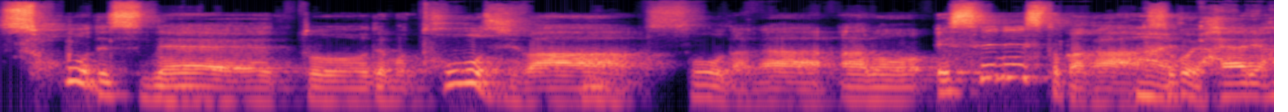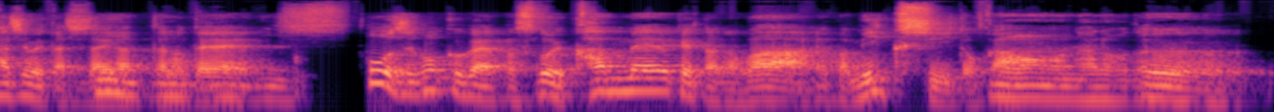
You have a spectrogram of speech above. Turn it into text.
そうですね。えっと、でも当時は、そうだな、あの、SNS とかがすごい流行り始めた時代だったので、うんうんうん当時僕がやっぱすごい感銘を受けたのは、やっぱミクシーとか、ああ、なるほど。うん。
